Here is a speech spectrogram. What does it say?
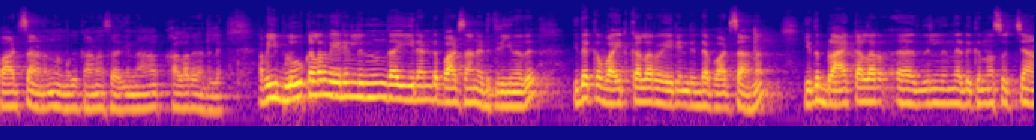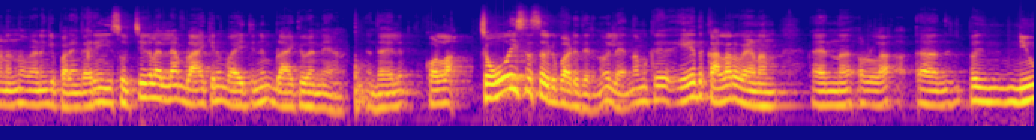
പാർട്സ് ആണെന്ന് നമുക്ക് കാണാൻ സാധിക്കുന്നത് ആ കളർ കണ്ടില്ലേ? അപ്പോൾ ഈ ബ്ലൂ കളർ വേരിയന്റിൽ നിന്ന് ഈ രണ്ട് പാർട്സാണ് എടുത്തിരിക്കുന്നത്. ഇതൊക്കെ വൈറ്റ് കളർ വേരിയന്റിന്റെ ആണ്. ഇത് ബ്ലാക്ക് കളർ ഇതിൽ നിന്ന് എടുക്കുന്ന സ്വിച്ച് ആണെന്ന് വേണമെങ്കിൽ പറയാം. കാര്യം ഈ സ്വിച്ചുകളെല്ലാം ബ്ലാക്കിനും വൈറ്റിനും ബ്ലാക്ക് തന്നെയാണ്. എന്തായാലും കൊള്ളാം. ചോയ്സസ് ഒരുപാട് തരുന്നു അല്ലേ? നമുക്ക് ഏത് കളർ വേണം എന്ന് ഉള്ള ഇപ്പം ന്യൂ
